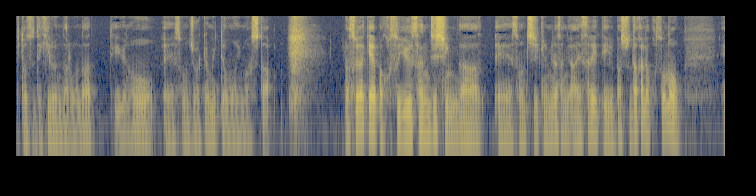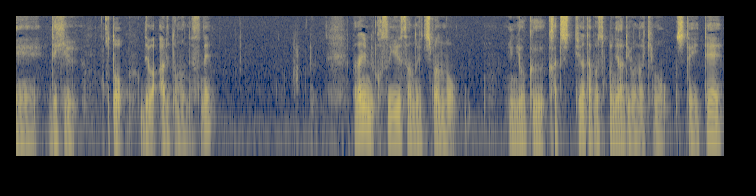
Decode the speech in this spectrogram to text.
一つできるんだろうなっていうのを、えー、その状況を見て思いました。ま、それだけやっぱ小杉さん自身が、えー、その地域の皆さんに愛されている場所だからこその、えー、できることではあると思うんですね。ま、何より小杉湯さんの一番の魅力価値っていうのは多分そこにあるような気もしていて、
